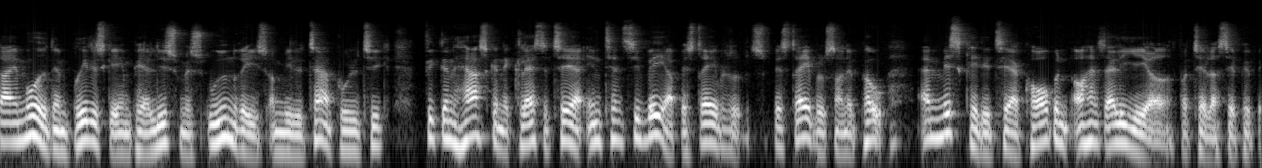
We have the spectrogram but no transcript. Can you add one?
der imod den britiske imperialismes udenrigs- og militærpolitik, fik den herskende klasse til at intensivere bestræbelserne på at miskreditere Corbyn og hans allierede, fortæller CPB.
